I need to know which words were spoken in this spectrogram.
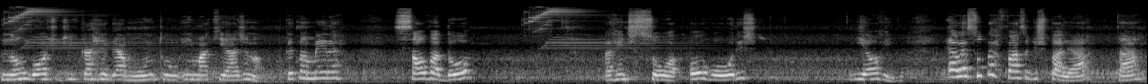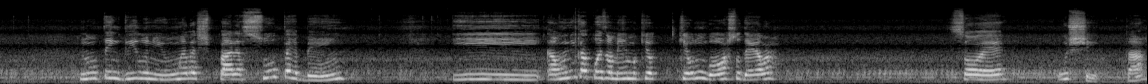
Não gosto de carregar muito em maquiagem, não. Porque também, né? Salvador, a gente soa horrores e é horrível. Ela é super fácil de espalhar, tá? Não tem grilo nenhum, ela espalha super bem. E a única coisa mesmo que eu, que eu não gosto dela só é o cheiro, tá?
